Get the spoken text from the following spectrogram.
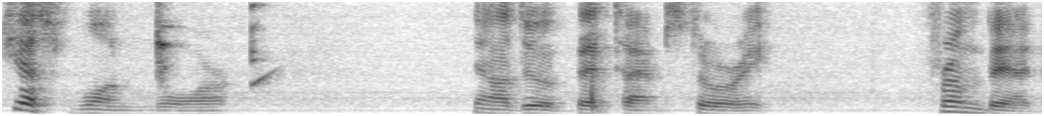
Just one more. Then I'll do a bedtime story from bed.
